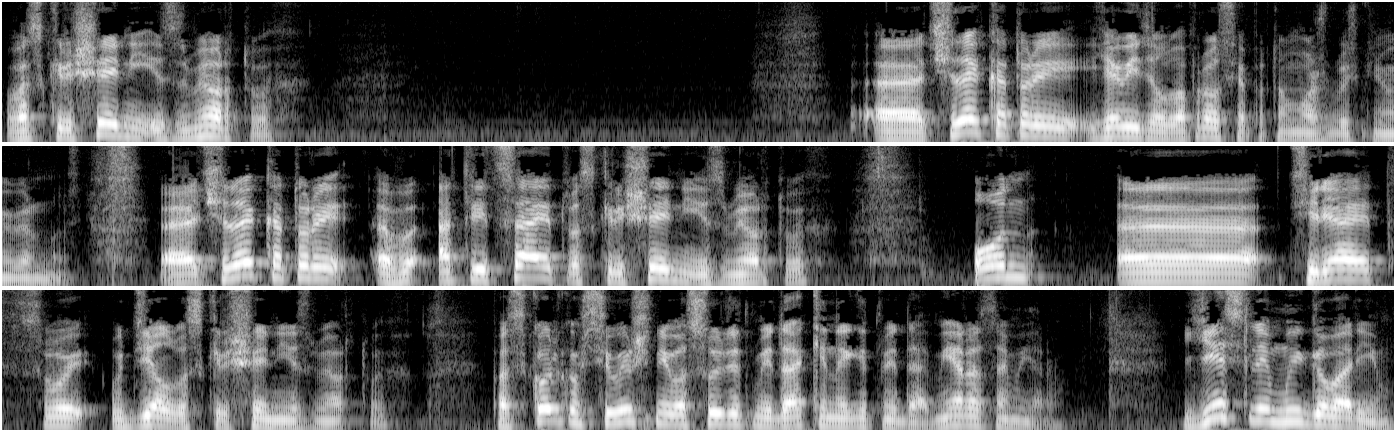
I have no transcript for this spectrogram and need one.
воскрешение из мертвых человек, который, я видел вопрос, я потом, может быть, к нему вернусь. Э, человек, который отрицает воскрешение из мертвых, он э, теряет свой удел воскрешения из мертвых, поскольку Всевышнего судит меда кинегет меда, мера за меру. Если мы говорим,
